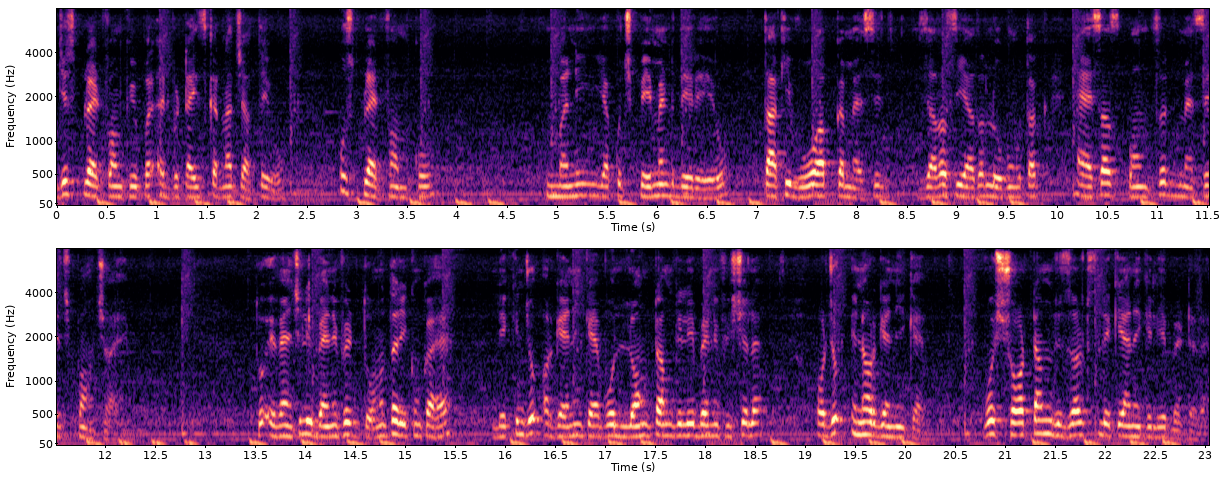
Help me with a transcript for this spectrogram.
जिस प्लेटफॉर्म के ऊपर एडवर्टाइज़ करना चाहते हो उस प्लेटफॉर्म को मनी या कुछ पेमेंट दे रहे हो ताकि वो आपका मैसेज ज़्यादा से ज़्यादा लोगों तक ऐसा स्पॉन्सर्ड मैसेज पहुँचाए। तो इवेंचुअली बेनिफिट दोनों तरीक़ों का है, लेकिन जो ऑर्गेनिक है, वो लॉन्ग टर्म के लिए बेनिफिशियल है और जो इनऑर्गेनिक है, वो शॉर्ट टर्म रिजल्ट्स लेके आने के लिए बेटर है।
